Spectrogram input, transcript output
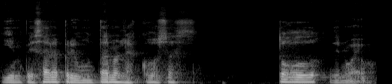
y empezar a preguntarnos las cosas todo de nuevo.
